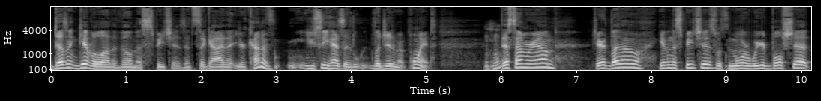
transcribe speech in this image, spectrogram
doesn't give a lot of the villainous speeches. It's the guy that you're kind of you see has a legitimate point. Mhm. This time around, Jared Leto giving the speeches with more weird bullshit.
